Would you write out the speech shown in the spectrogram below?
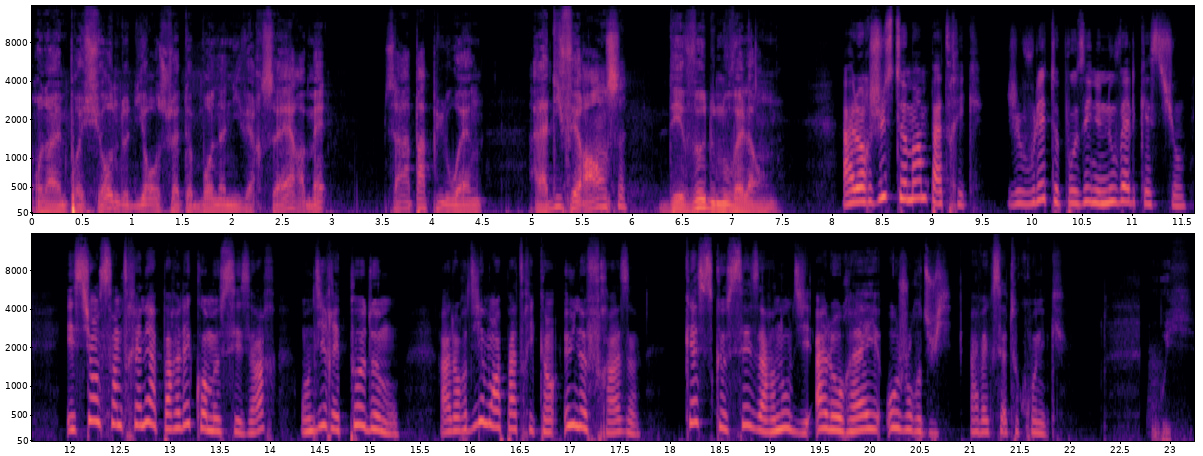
On a l'impression de dire on souhaite un bon anniversaire, mais ça va pas plus loin. À la différence des vœux de Nouvel An. Alors justement, Patrick, je voulais te poser une nouvelle question. Et si on s'entraînait à parler comme César, on dirait peu de mots. Alors dis-moi, Patrick, une phrase, qu'est-ce que César nous dit à l'oreille aujourd'hui avec cette chronique? Oui,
